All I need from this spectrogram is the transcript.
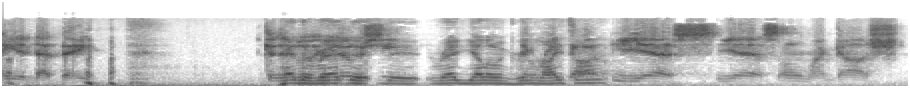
hated that thing. Had the you red, know, the, machine- the red, yellow, and green lights on it. Yes, yes. Oh my gosh!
